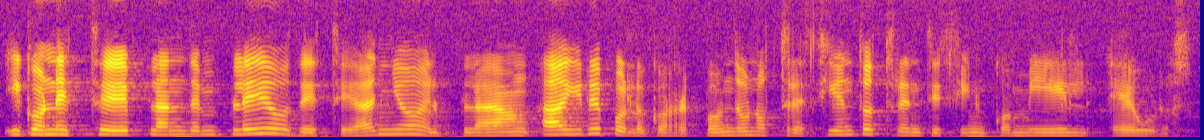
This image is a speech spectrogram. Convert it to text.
y con este plan de empleo de este año, el plan aire, pues le corresponde unos 335.000 euros.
